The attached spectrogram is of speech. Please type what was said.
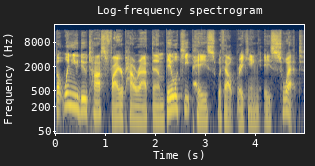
but when you do toss firepower at them, they will keep pace without breaking a sweat.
